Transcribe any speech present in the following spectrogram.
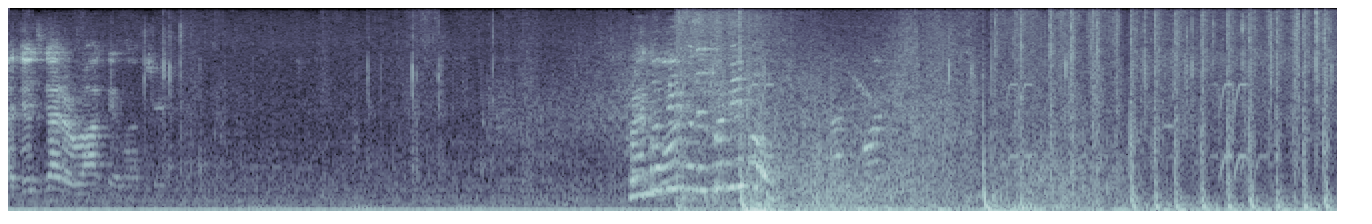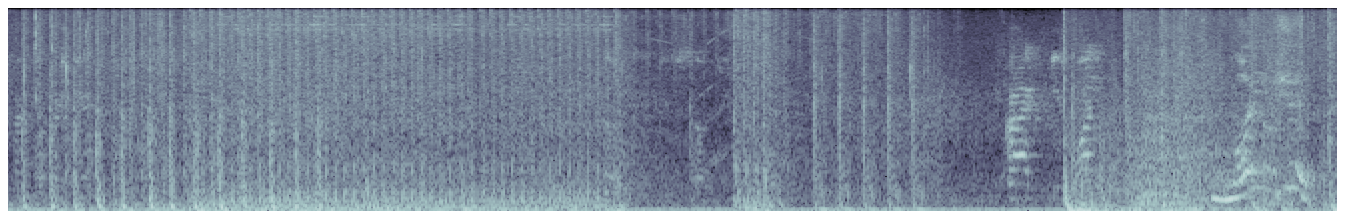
A dude's got a rocket launcher. There's more people. There's more people. Crack, he's one. What? Oh, shit.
